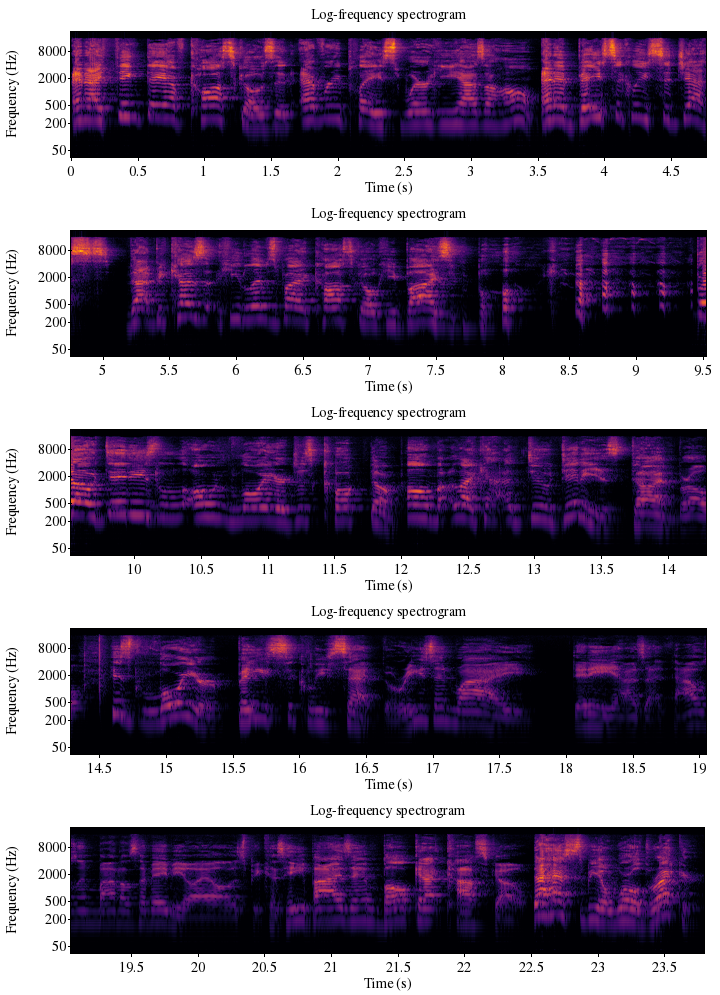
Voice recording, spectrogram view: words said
and I think they have Costco's in every place where he has a home. And it basically suggests that because he lives by a Costco, he buys in bulk. Bro, Diddy's own lawyer just cooked him. Oh my, like, uh, dude, Diddy is done, bro. His lawyer basically said the reason why Diddy has a thousand bottles of baby oil is because he buys in bulk at Costco. That has to be a world record.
